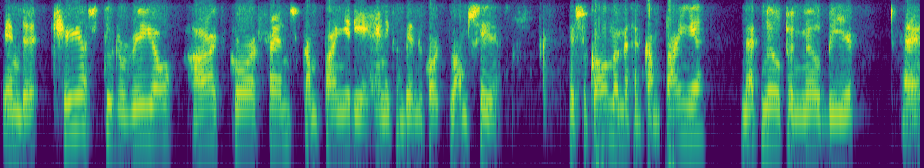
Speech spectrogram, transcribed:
in de Cheers to the Real Hardcore Fans campagne die Heineken binnenkort lanceert. Dus ze komen met een campagne met 0.0 bier. Uh,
